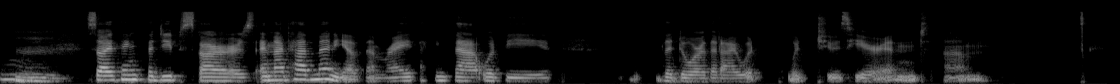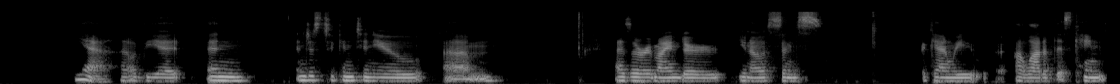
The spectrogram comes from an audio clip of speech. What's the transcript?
Mm. So I think the deep scars, and I've had many of them, right? I think that would be the door that I would would choose here, and um, yeah, that would be it. And and just to continue um, as a reminder, you know, since again we a lot of this came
